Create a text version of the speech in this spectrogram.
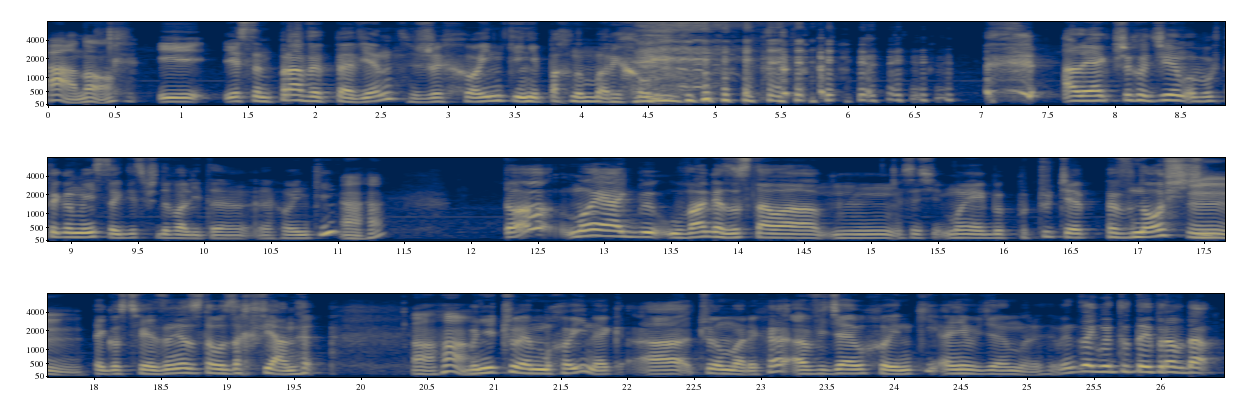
A, no. I jestem prawy pewien, że choinki nie pachną marychą. Ale jak przechodziłem obok tego miejsca, gdzie sprzedawali te e, choinki, Aha. to moja jakby uwaga została, mm, w sensie moje jakby poczucie pewności mm. tego stwierdzenia zostało zachwiane. Aha. Bo nie czułem choinek, a czułem marychę, a widziałem choinki, a nie widziałem marychy. Więc jakby tutaj, prawda...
